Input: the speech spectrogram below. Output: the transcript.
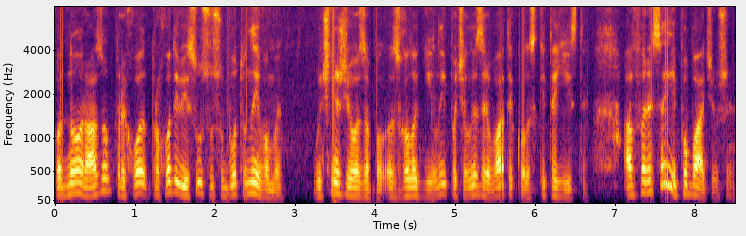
Одного разу проходив Ісус у суботу нивами. Учні ж його зголодніли і почали зривати колоски та їсти. А фарисеї, побачивши,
